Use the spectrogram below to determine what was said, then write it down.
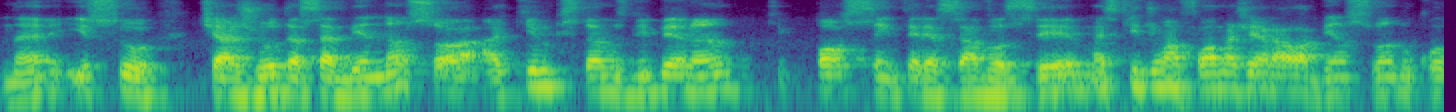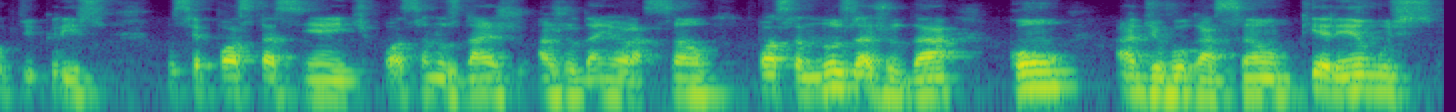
né? isso te ajuda a saber não só aquilo que estamos liberando, que possa interessar você, mas que de uma forma geral, abençoando o corpo de Cristo, você possa estar ciente, possa nos dar, ajudar em oração, possa nos ajudar com a divulgação, queremos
